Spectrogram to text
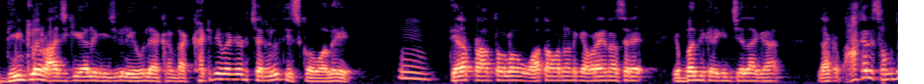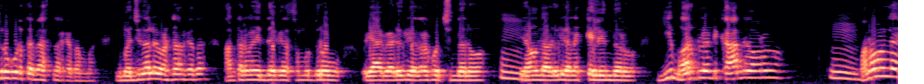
దీంట్లో రాజకీయాలు గీజులు ఏమి లేకుండా కఠినమైన చర్యలు తీసుకోవాలి. తీర ప్రాంతంలో వాతావరణానికి ఎవరైనా సరే ఇబ్బంది కలిగించేలాగా లేక ఆఖరికి సముద్రం కూడా తవ్వేస్తున్నారు కదమ్మా. ఈ మధ్యకాలం వింటున్నారు కదా అంతర్వేది దగ్గర సముద్రం యాభై అడుగులు ఎదరకు వచ్చిందనో యాభై అడుగులు వెనక్కి వెళ్ళిందనో ఈ మార్పులంటే కారణం ఎవరు? మన వాళ్ళే.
